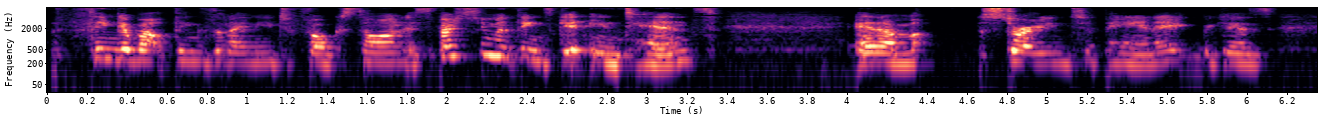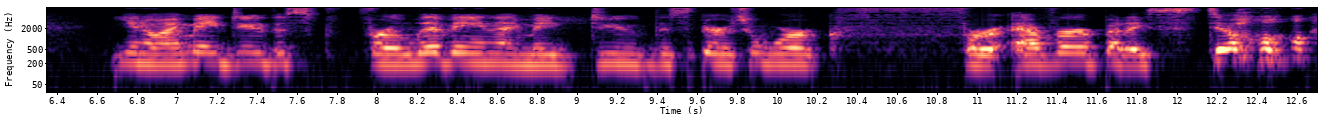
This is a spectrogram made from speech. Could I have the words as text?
think about things that I need to focus on, especially when things get intense and I'm starting to panic because you know, I may do this for a living, I may do the spiritual work forever, but I still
